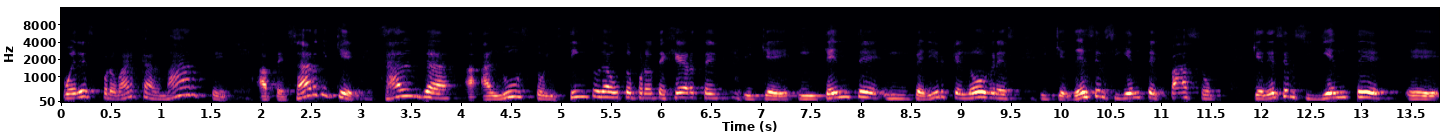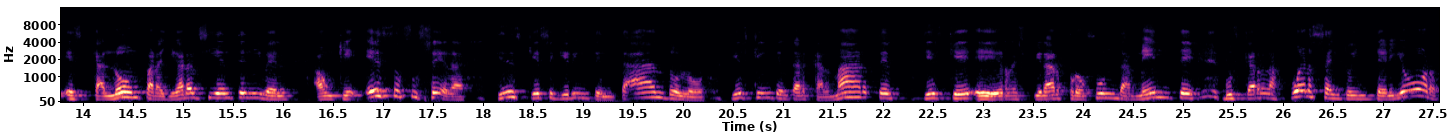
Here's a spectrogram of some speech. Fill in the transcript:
puedes probar calmarte, a pesar de que salga a, luz tu instinto de autoprotegerte y que intente impedir que logres y que des el siguiente paso, que des el siguiente eh, escalón para llegar al siguiente nivel, aunque eso suceda, tienes que seguir intentándolo, tienes que intentar calmarte, tienes que eh, respirar profundamente, buscar la fuerza en tu interior,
